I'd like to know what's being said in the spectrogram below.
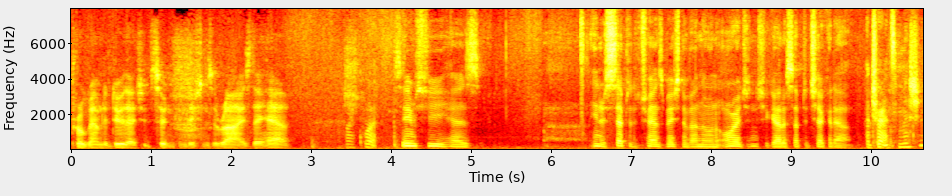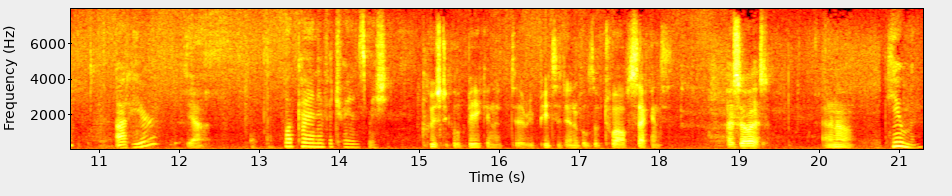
programmed to do that should certain conditions arise. They have. Like what? Seems she has intercepted a transmission of unknown origin. She got us up to check it out. A transmission? Out here? Yeah. What kind of a transmission? Acoustical beacon. It uh, repeats at intervals of 12 seconds. SOS. I don't know. Human?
